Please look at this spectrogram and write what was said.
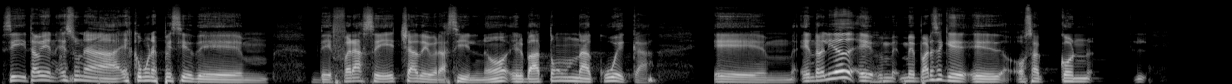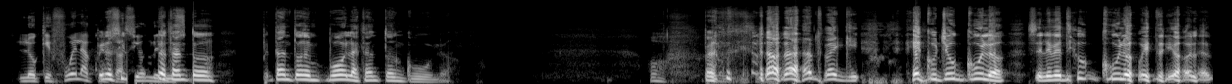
Sí, está bien, es, una, es como una especie de, mm, frase hecha de Brasil, ¿no? El batón na cueca. Em, en realidad, eh, me parece que, eh, o sea, con lo que fue la acusación de. Tanto, tanto en bolas, tanto en culo. Pero, no, nada, tranqui. Escuché un culo, se le metió un culo vitriola.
